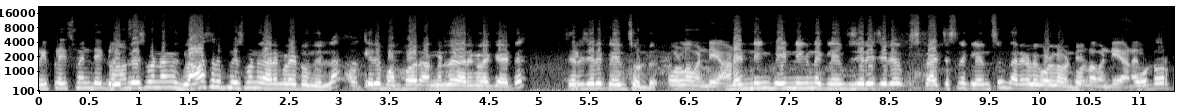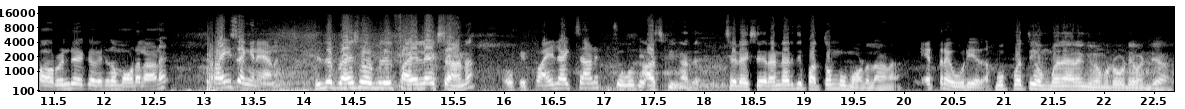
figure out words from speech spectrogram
റീപ്ലേസ്മെന്റ് ഗ്ലാസ് റീപ്ലേസ്മെന്റ് അങ്ങനെ ഗ്ലാസ് റീപ്ലേസ്മെന്റ് കാര്യങ്ങളായിട്ടൊന്നും ഇല്ല ചെറിയ ബമ്പർ അങ്ങനത്തെ കാര്യങ്ങളൊക്കെ ആയിട്ട് ചെറിയ ചെറിയ ക്ലെയിംസ് ഉണ്ട്. ഉള്ള വണ്ടിയാണ്. ബെൻഡിങ് പെയിന്റിങ്ങിന്റെ ക്ലെയിംസ് ചെറിയ ചെറിയ സ്ക്രാച്ചസിന്റെ ക്ലെയിംസും കാര്യങ്ങളൊക്കെ ഉള്ള വണ്ടി ഉള്ള വണ്ടിയാണ്. ഔട്ട്ഡോർ പവറിന്റെ ഒക്കെ വരുന്ന മോഡലാണ് പ്രൈസ് എങ്ങനെയാണ്? ഇതിന്റെ പ്രൈസ് ഫൈവ് ലാക്സ് ആണ്. ഓക്കെ ഫൈവ് ലാക്സ് ആണ് ചോദ്യം. ആസ്കിങ് അതെ. സെഡെക്സ് രണ്ടായിരത്തി പത്തൊമ്പത് മോഡലാണ് എത്ര ഓടിയതാ? മുപ്പത്തി ഒമ്പതിനായിരം കിലോമീറ്റർ ഓടിയ വണ്ടിയാണ്.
